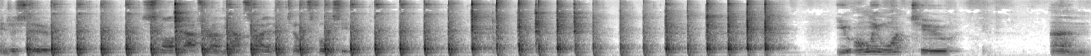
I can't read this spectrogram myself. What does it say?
can just do small taps around the outside until it's fully seated. You only want to um,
